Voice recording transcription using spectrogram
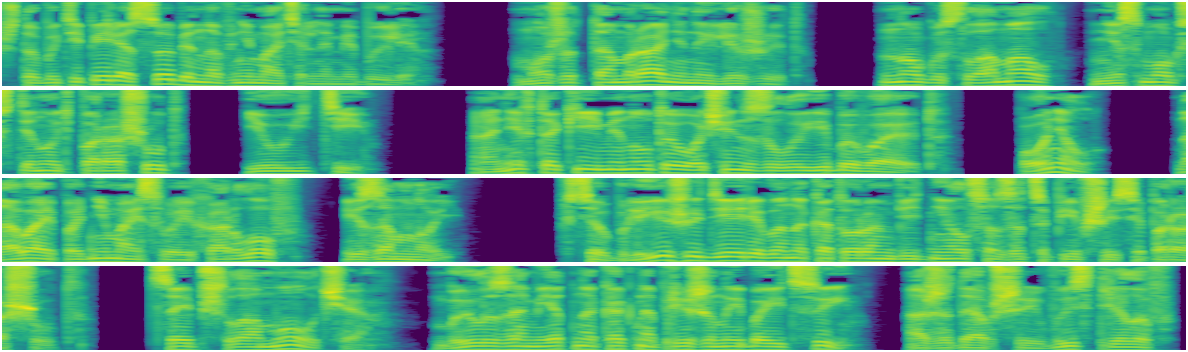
чтобы теперь особенно внимательными были. Может, там раненый лежит. Ногу сломал, не смог стянуть парашют и уйти. Они в такие минуты очень злые бывают. Понял? Давай поднимай своих орлов и за мной. Все ближе дерево, на котором виднелся зацепившийся парашют. Цепь шла молча. Было заметно, как напряжены бойцы, ожидавшие выстрелов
